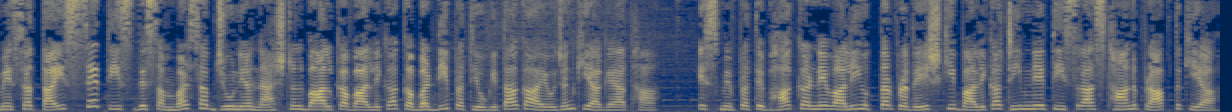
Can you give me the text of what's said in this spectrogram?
में 27 से 30 दिसंबर सब जूनियर नेशनल बाल का बालिका कबड्डी प्रतियोगिता का आयोजन किया गया था। इसमें प्रतिभाग करने वाली उत्तर प्रदेश की बालिका टीम ने तीसरा स्थान प्राप्त किया।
